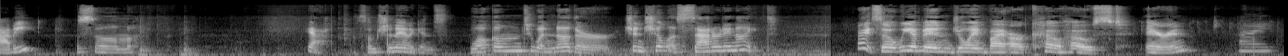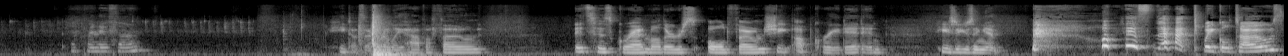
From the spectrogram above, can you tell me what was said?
Tabby. Some, yeah, some shenanigans. Welcome to another Chinchilla Saturday night. All right, so we have been joined by our co-host, Aaron. Hi. That's my new phone. He doesn't really have a phone. It's his grandmother's old phone. She upgraded and he's using it. what is that, Twinkle Toes?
